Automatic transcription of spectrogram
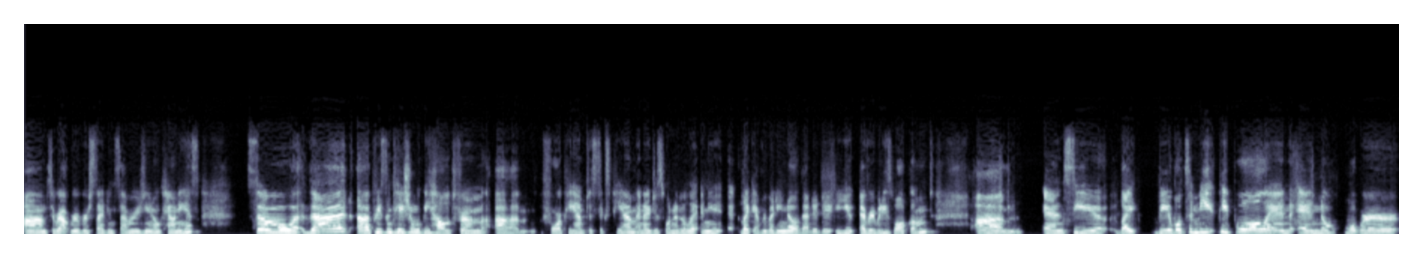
um, throughout Riverside and San Bernardino counties. So that uh, presentation will be held from um, 4 p.m. to 6 p.m. And I just wanted to let any, like everybody know that it, it you, everybody's welcomed um, and see, like, be able to meet people and, and know what we're,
